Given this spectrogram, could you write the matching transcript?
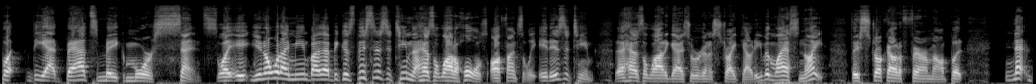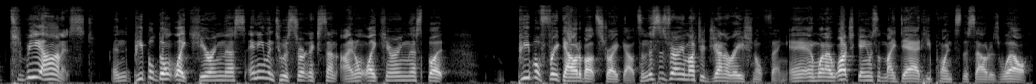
but the at bats make more sense. Like, it, you know what I mean by that? Because this is a team that has a lot of holes offensively. It is a team that has a lot of guys who are going to strike out. Even last night, they struck out a fair amount. But to be honest, and people don't like hearing this, and even to a certain extent, I don't like hearing this, but people freak out about strikeouts, and this is very much a generational thing. And when I watch games with my dad, he points this out as well.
